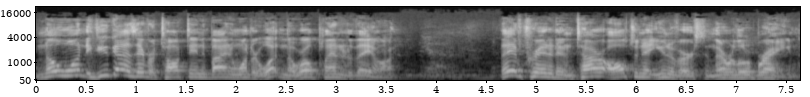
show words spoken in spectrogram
No one, if you guys ever talk to anybody and wonder what in the world planet are they on? They have created an entire alternate universe in their little brain.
